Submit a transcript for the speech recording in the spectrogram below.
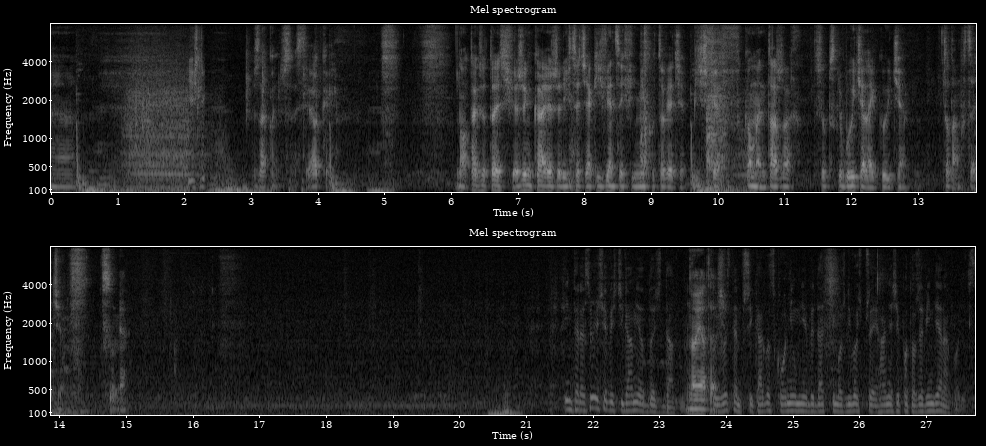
e, Jeśli zakończ sesję, okej. No, także to jest świeżynka. Jeżeli chcecie jakiś więcej filmików, to wiecie, piszcie w komentarzach, subskrybujcie, lajkujcie, co tam chcecie w sumie. Interesuję się wyścigami od dość dawna. No ja Twój też. występ w Chicago skłonił mnie, by dać ci możliwość przejechania się po torze w Indianapolis.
